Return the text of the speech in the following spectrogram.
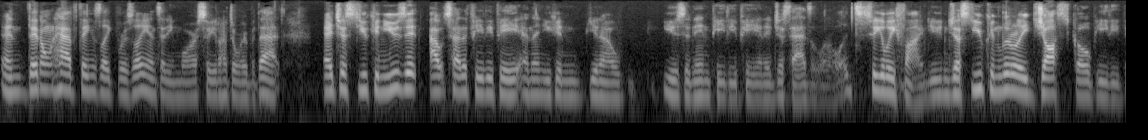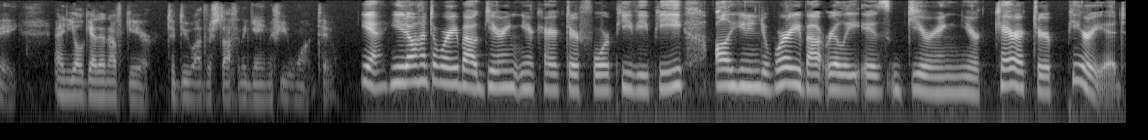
and they don't have things like resilience anymore so you don't have to worry about that. It just you can use it outside of pvp and then you can you know use it in pvp and it just adds a little it's so you'll be fine you can just you can literally just go pvp and you'll get enough gear to do other stuff in the game if you want to Yeah, you don't have to worry about gearing your character for PvP. All you need to worry about really is gearing your character, period.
